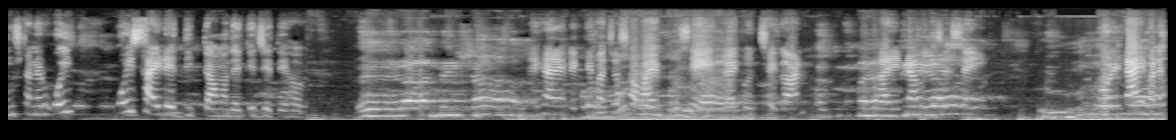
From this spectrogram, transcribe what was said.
অনুষ্ঠানের ওই ওই সাইডের দিকটা আমাদেরকে যেতে হবে। এখানে দেখতে পাচ্ছ সবাই বসে এনজয় করছে গান। আর এটা হচ্ছে সেই গোলটাই মানে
